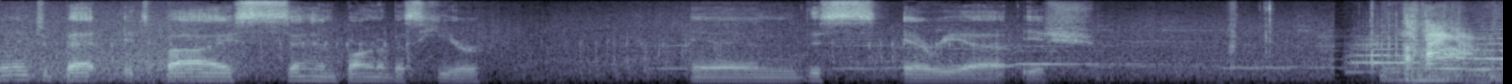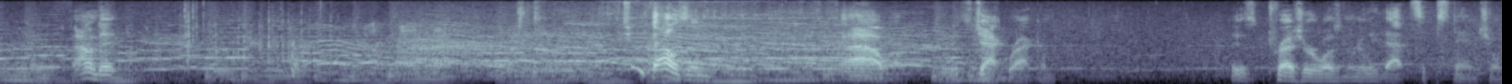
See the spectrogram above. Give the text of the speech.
willing to bet it's by San Barnabas here in this area-ish. Found it. 2,000? Well, it's Jack Rackham. His treasure wasn't really that substantial.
